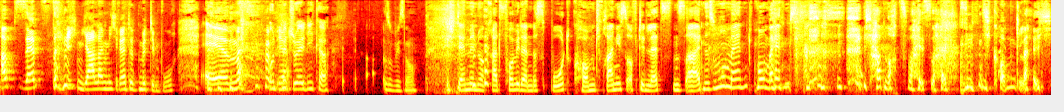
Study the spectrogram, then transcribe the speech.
absetzt, der mich ein Jahr lang nicht rettet mit dem Buch. Ähm, und ja. mit Joel Dieker sowieso. Ich stelle mir nur gerade vor, wie dann das Boot kommt. Franny ist auf den letzten Seiten. So, Moment, Moment. Ich habe noch zwei Seiten. Die kommen gleich.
